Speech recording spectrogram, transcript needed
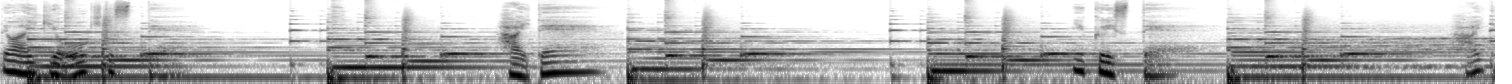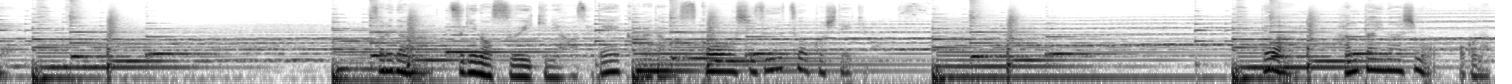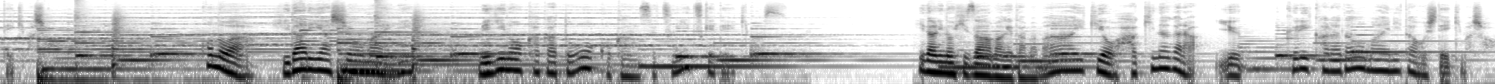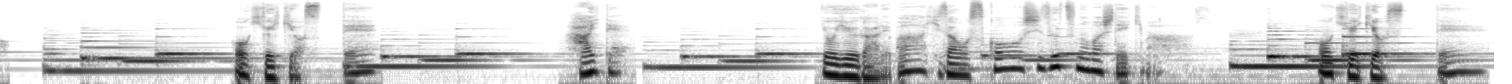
では息を大きく吸って吐いて。ゆっくり吸って。次の吸う息に合わせて体を少しずつ起こしていきます。では反対の足も行っていきましょう。今度は左足を前に右のかかとを股関節につけていきます。左の膝を曲げたまま息を吐きながらゆっくり体を前に倒していきましょう。大きく息を吸って。吐いて。余裕があれば膝を少しずつ伸ばしていきます。大きく息を吸って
